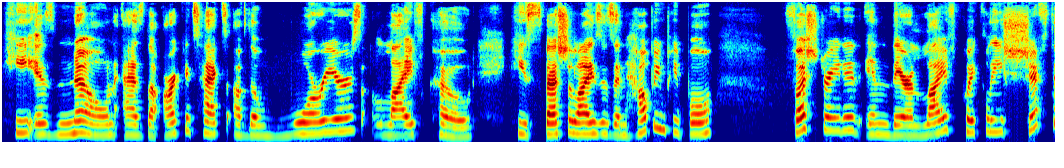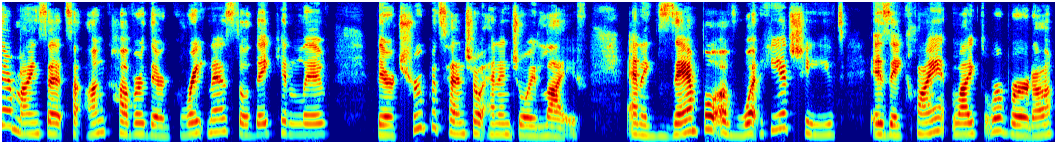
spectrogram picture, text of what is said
He is known as the architect of the Warriors Life Code. He specializes in helping people frustrated in their life quickly shift their mindset to uncover their greatness so they can live their true potential and enjoy life. An example of what he achieved is a client like Roberta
